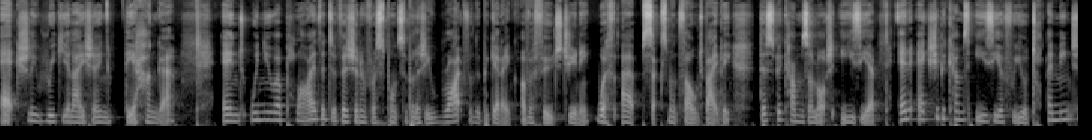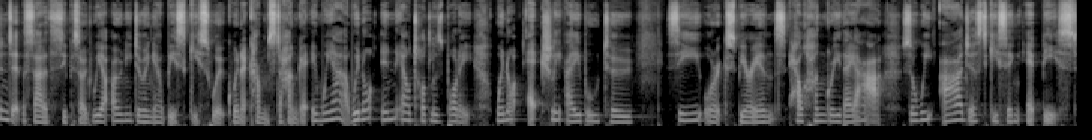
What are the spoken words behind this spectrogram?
actually regulating their hunger. And when you apply the division of responsibility right from the beginning of a food journey with a six month old baby, this becomes a lot easier and it actually becomes easier for your. T- I mentioned at the start of this episode, we are only doing our best guesswork when it comes to hunger, and we are. We're not in our toddler's body, we're not actually able to see or experience how hungry they are. So we are just guessing at best,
